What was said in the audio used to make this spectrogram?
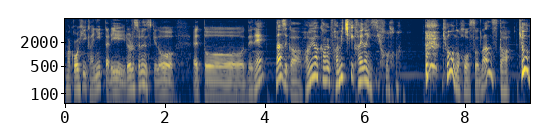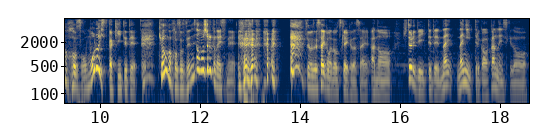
まあコーヒー買いに行ったりいろいろするんですけどえっとでねなぜかファミマかファミチキ買えないんですよ。今日の放送なんすか？今日の放送おもろいっすか？聞いてて。今日の放送全然面白くないっすね。すいません最後までお付き合いください。あの一人で言ってて何言ってるか分かんないんですけど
